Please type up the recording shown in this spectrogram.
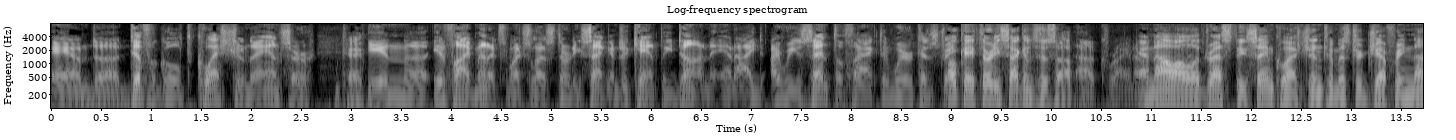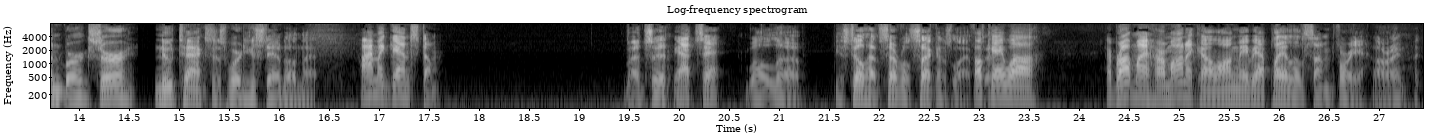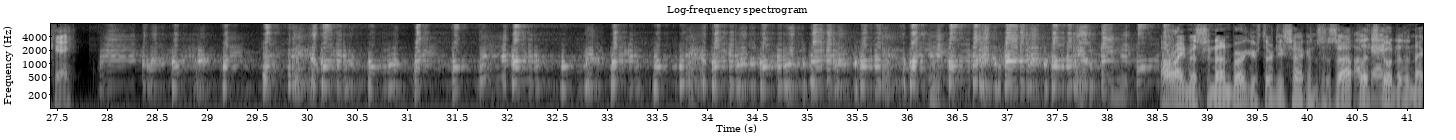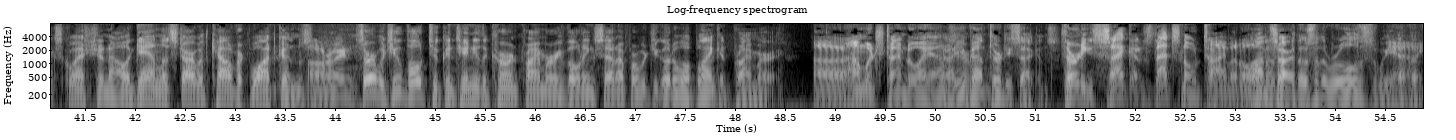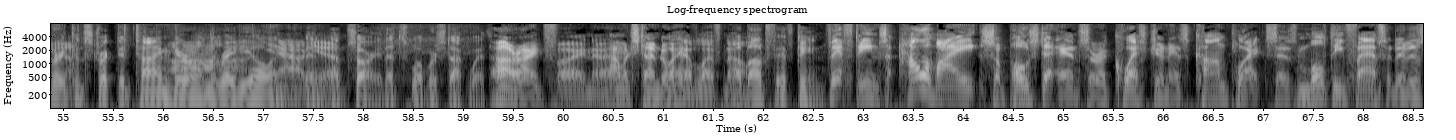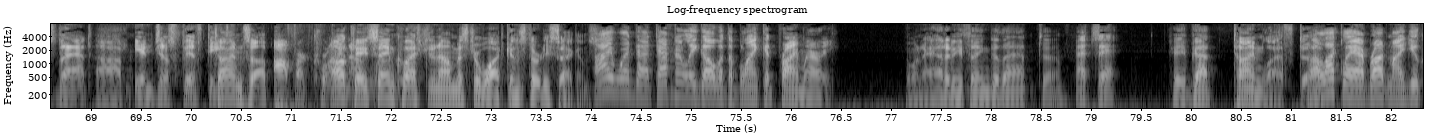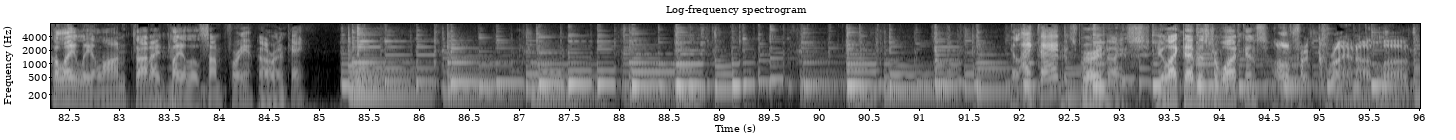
and uh, difficult question to answer Okay. in uh, in five minutes, much less 30 seconds. It can't be done, and I, I resent the fact that we're constrained. okay, 30 seconds is up. Oh, crying out. And now I'll address the same question to Mr. Jeffrey Nunberg. Sir, new taxes, where do you stand on that? I'm against them. That's it? That's it. Well, uh, you still have several seconds left. Uh, Okay, well, I brought my harmonica along. Maybe I'll play a little something for you. all right. Okay? All right, Mr. Nunberg, your 30 seconds is up. Let's go to the next question now. Again, let's start with Calvert Watkins. All right. Sir, would you vote to continue the current primary voting setup, or would you go to a blanket primary? Uh, how much time do I have? Uh, here? you've got 30 seconds. 30 seconds. That's no time at all. Well, I'm The- sorry. Those are the rules. We have a very yeah. constricted time here on the radio, and, yeah, and yeah. I'm sorry. That's what we're stuck with. All right, fine. Uh, how much time do I have left now? About 15. 15. How am I supposed to answer a question as complex, as multifaceted as that in just 15? Uh, Time's up. Oh, for crying Okay, out same question now, Mr. Watkins. 30 seconds. I would uh, definitely go with the blanket primary. You want to add anything to that? Uh, That's it. okay, you've got time left. Uh, Well, luckily, I brought my ukulele along. Thought I'd play a little something for you. All right. Okay? You like that? That's very nice. Do you like that, Mr. Watkins? Oh, for crying out loud.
